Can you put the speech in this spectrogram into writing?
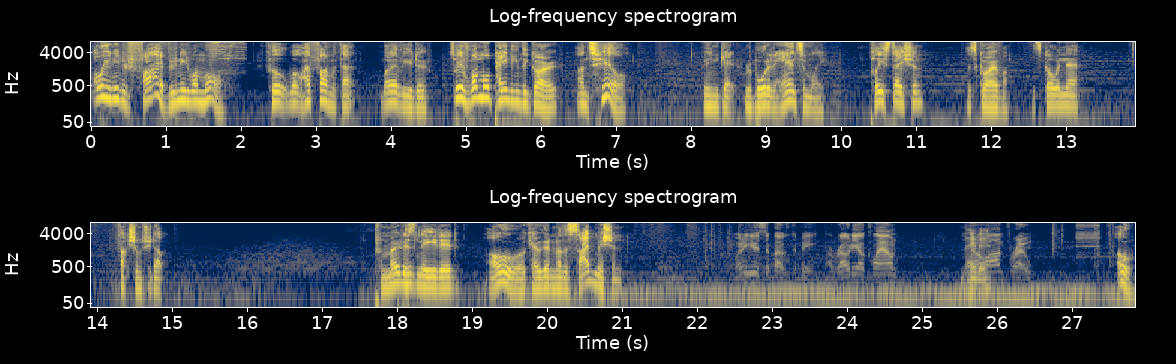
Oh, we needed five. We need one more. Cool. Well, have fun with that. Whatever you do. So we have one more painting to go until we can get rewarded handsomely. Police station. Let's go over. Let's go in there. Fuck some shit up. Promoters needed. Oh, okay. We got another side mission. What are you supposed to be? A rodeo clown? Maybe. Go on. Oh.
